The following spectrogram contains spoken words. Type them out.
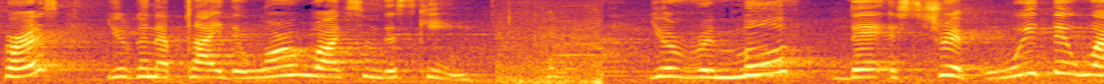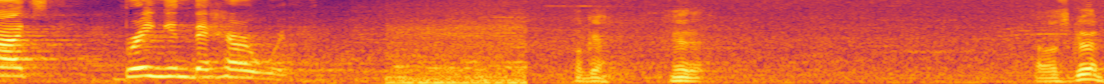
First, you're gonna apply the warm wax on the skin. You remove the strip with the wax, bringing the hair with. Okay, hit it. That was good.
